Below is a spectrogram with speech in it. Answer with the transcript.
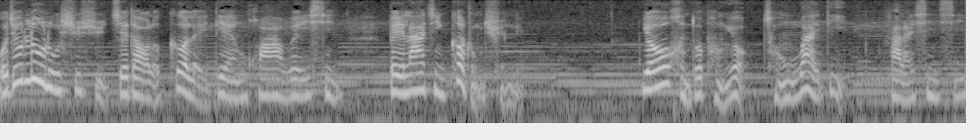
我就陆陆续续接到了各类电话、微信，被拉进各种群里。有很多朋友从外地发来信息，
